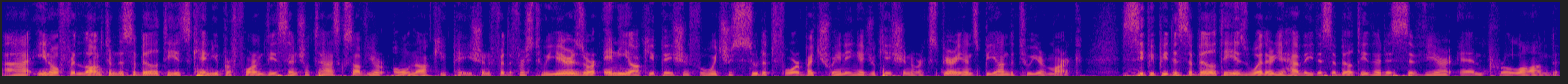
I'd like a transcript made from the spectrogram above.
Uh, you know, for long-term disability, it's can you perform the essential tasks of your own occupation for the first two years or any occupation for which you're suited for by training, education, or experience beyond the two-year mark. CPP disability is whether you have a disability that is severe and prolonged.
